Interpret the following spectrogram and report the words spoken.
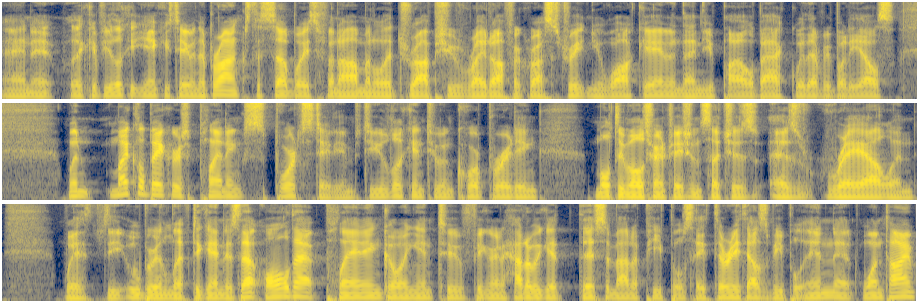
and it, like if you look at Yankee Stadium in the Bronx, the subway's phenomenal. It drops you right off across the street, and you walk in, and then you pile back with everybody else. When Michael Baker's planning sports stadiums, do you look into incorporating multimodal transportation such as as rail and with the Uber and Lyft again. Is that all that planning going into figuring how do we get this amount of people, say 30,000 people in at one time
